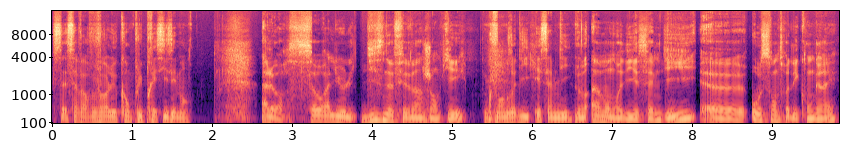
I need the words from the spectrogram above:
ça, ça va voir le camp plus précisément. Alors, ça aura lieu le 19 et 20 janvier. Donc vendredi et samedi. Un vendredi et samedi, euh, au centre des congrès.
